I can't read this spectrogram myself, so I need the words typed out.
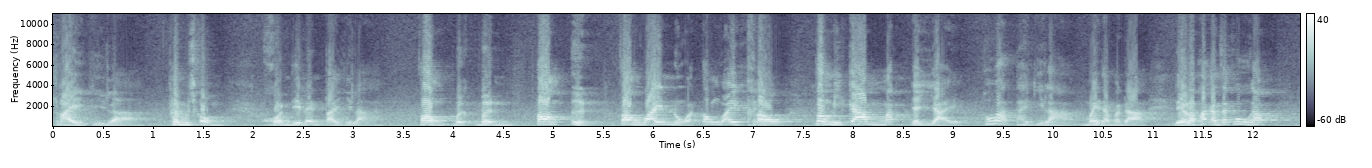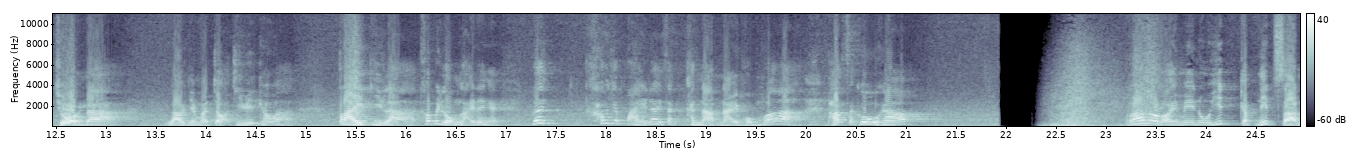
ไตรกีฬาท่านผู้ชม คนที่เล่นไตรกีฬา ต้องบึกบึนต้องอึด ต้องไว้หนวดต้องไว้เขาต้องมีกล้ามมัดใหญ่ ๆ เพราะว่าไตกีฬาไม่ธรรมดา เดี๋ยวเราพักกันสักครู่ครับ ช่วงหน้า เราจะมาเจาะชีวิตเขาว่า ไตรกีฬาเขาไปหลงไหลได้ไง แล้วเขาจะไปได้สักขนาดไหนผมว่าพักสักครู่ครับ ร้านอร่อยเมนูฮิตกับนิสสัน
